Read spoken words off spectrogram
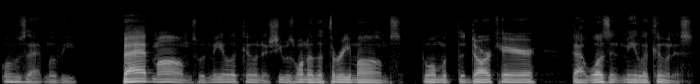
what was that movie? Bad Moms with Mila Kunis. She was one of the three moms, the one with the dark hair that wasn't Mila Kunis.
